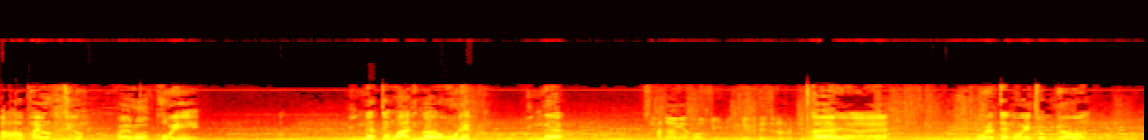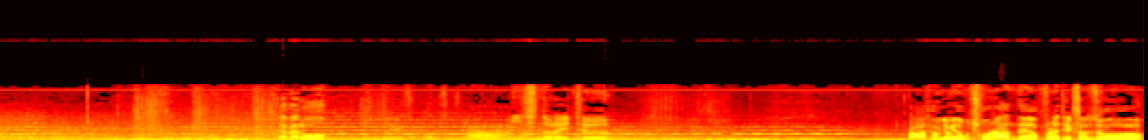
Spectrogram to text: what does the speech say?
아 Fire도 지금 Firelord 거의 6렙 된 거 아닌가요? 5렙? 6렙? 사냥에서 지금 6렙이 되진 않았겠죠. 예, 예, 예. 5렙 된 거겠죠, 그러면? 레벨 5 Player's force is 아, Incinerate. 아, 병력이 너무 초라한데요, 프레드릭 선수.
